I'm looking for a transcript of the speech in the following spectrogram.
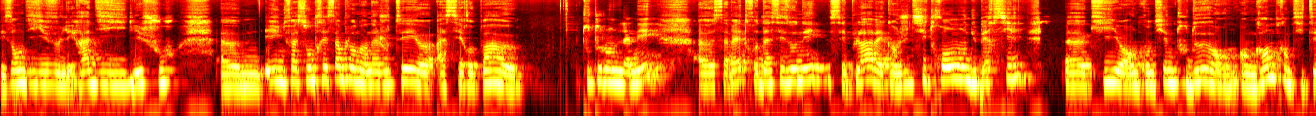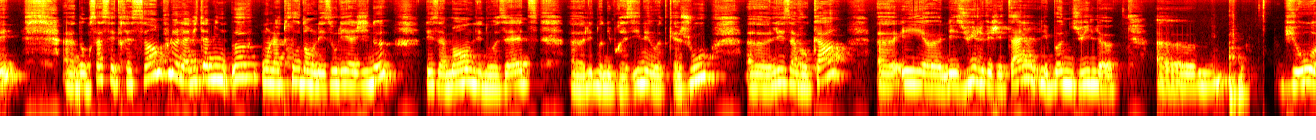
les endives, les radis, les choux. et une façon très simple, on en ajouter à ces repas tout au long de l'année, euh, ça va être d'assaisonner ces plats avec un jus de citron, du persil, euh, qui en contiennent tous deux en, grande quantité. Euh, donc ça c'est très simple. La vitamine E, on la trouve dans les oléagineux, les amandes, les noisettes, les noix du Brésil, les noix de cajou, les avocats et les huiles végétales, les bonnes huiles bio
